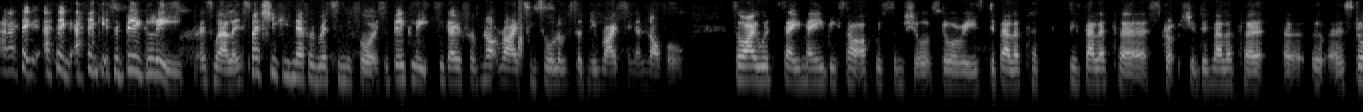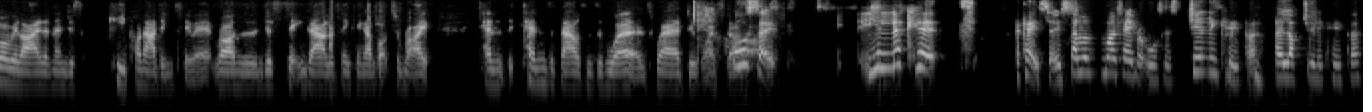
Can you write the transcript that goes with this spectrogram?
And I think I think I think it's a big leap as well, especially if you've never written before. It's a big leap to go from not writing to all of a sudden writing a novel. So I would say maybe start off with some short stories, develop a develop a structure, develop a, a, a storyline, and then just keep on adding to it, rather than just sitting down and thinking I've got to write tens tens of thousands of words. Where do I start? Also, you look at okay, so some of my favourite authors, Jilly Cooper. I love Jilly Cooper.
